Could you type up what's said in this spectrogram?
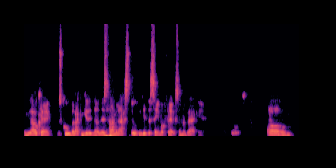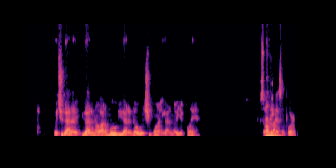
and be like, okay, it's cool, but I can get it done this time, and I still can get the same effects on the back end. Um, but you gotta you gotta know how to move. You gotta know what you want. You gotta know your plan. So I, I think that's important.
